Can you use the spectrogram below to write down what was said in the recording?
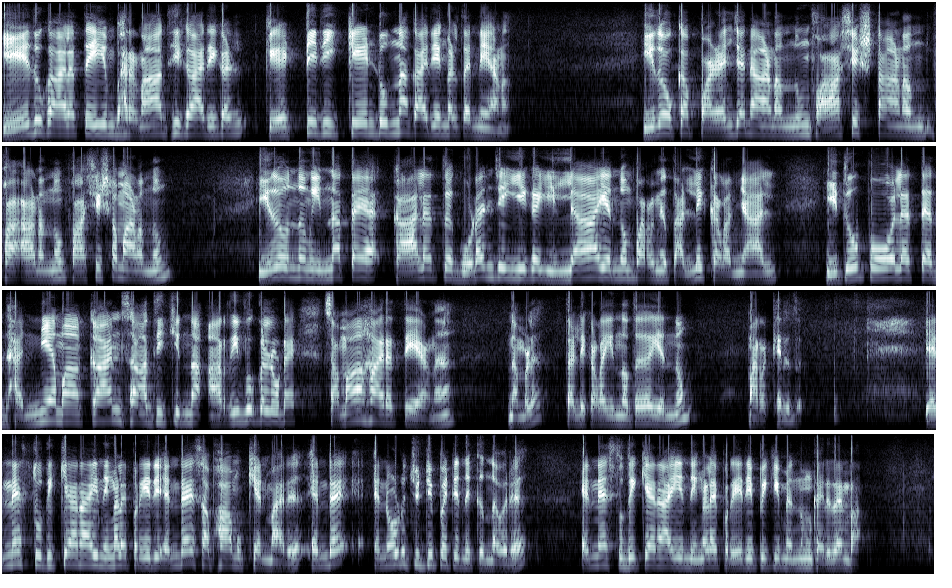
ഏതു കാലത്തെയും ഭരണാധികാരികൾ കേട്ടിരിക്കേണ്ടുന്ന കാര്യങ്ങൾ തന്നെയാണ്. ഇതൊക്കെ പഴഞ്ചനാണെന്നും ഫാഷിഷ്ടാണെന്നും ഫാ- ആണെന്നും ഫാഷിഷമാണെന്നും ഇതൊന്നും ഇന്നത്തെ കാലത്ത് ഗുണം ചെയ്യുകയില്ല എന്നും പറഞ്ഞ് തള്ളിക്കളഞ്ഞാൽ ഇതുപോലത്തെ ധന്യമാക്കാൻ സാധിക്കുന്ന അറിവുകളുടെ സമാഹാരത്തെയാണ് നമ്മൾ തള്ളിക്കളയുന്നത് എന്നും മറക്കരുത്. എന്നെ സ്തുതിക്കാനായി നിങ്ങളെ പ്രേരി എന്റെ സഭാമുഖ്യന്മാർ എന്റെ എന്നോട് ചുറ്റിപ്പറ്റി നിൽക്കുന്നവർ എന്നെ സ്തുതിക്കാനായി നിങ്ങളെ പ്രേരിപ്പിക്കുമെന്നും കരുതേണ്ട.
